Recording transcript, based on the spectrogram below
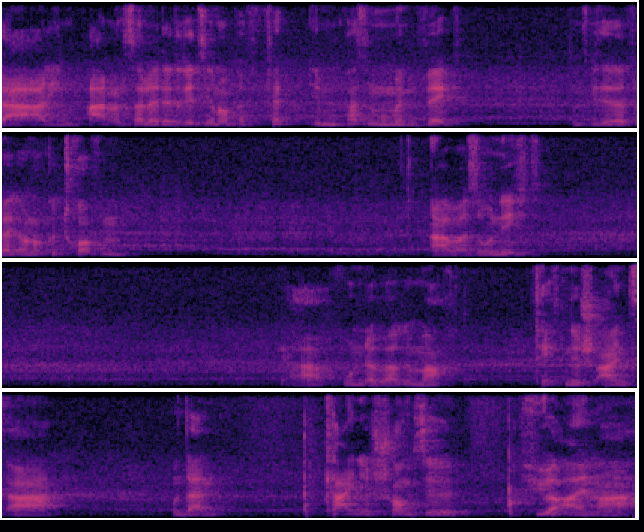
Da Adrian Salah, der dreht sich auch noch perfekt im passenden Moment weg. Sonst wird er da vielleicht auch noch getroffen. Aber so nicht. Ja, wunderbar gemacht. Technisch 1A. Und dann keine Chance für Alma.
